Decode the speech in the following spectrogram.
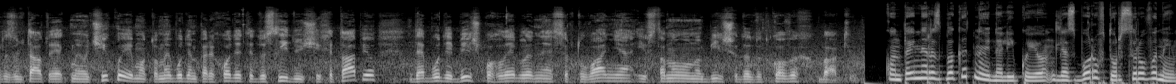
результату, як ми очікуємо, то ми будемо переходити до слідуючих етапів, де буде більш поглиблене сортування і встановлено більше додаткових баків. Контейнери з блакитною наліпкою для збору вторсировини.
